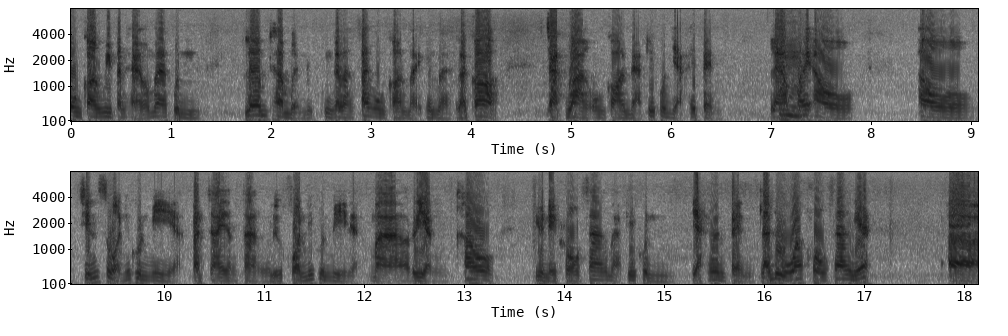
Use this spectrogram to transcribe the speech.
องค์กรมีปัญหามากๆคุณเริ่มทำเหมือนคุณกำลังสร้างองค์กรใหม่ขึ้นมา แล้วก็จัดวางองค์กรแบบที่คุณอยากให้เป็น แล้วค่อยเอาเอาชิ้นส่วนที่คุณมีอะปัจจัยต่างๆ หรือคนที่คุณมีเนี่ยมาเรียงเข้าอยู่ในโครงสร้างแบบที่คุณอยากให้มันเป็น แล้วดูว่าโครงสร้างเนี้ยเอ่อ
